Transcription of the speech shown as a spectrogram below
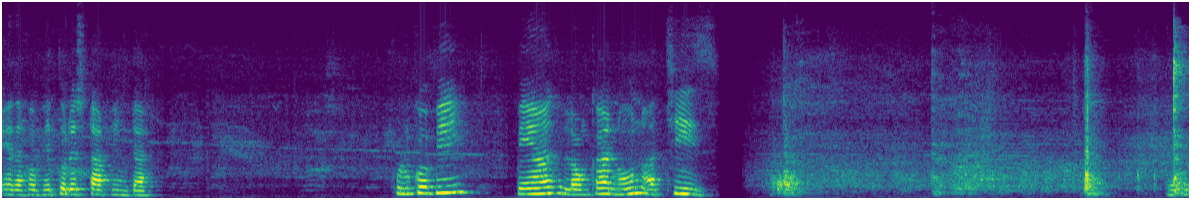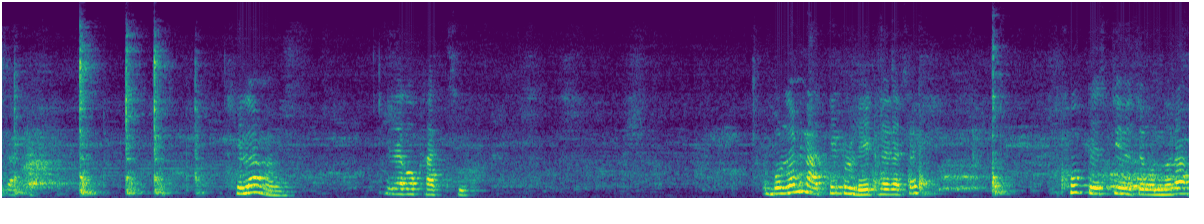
এই দেখো ভেতরে স্টাফিংটা ফুলকপি, পেঁয়াজ, লঙ্কা, নুন আর চিজ খেলাম আমি। দেখো খাচ্ছি। বললাম না আজকে একটু লেট হয়ে গেছে। খুব টেস্টি হয়েছে বন্ধুরা।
